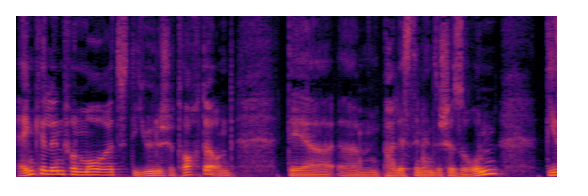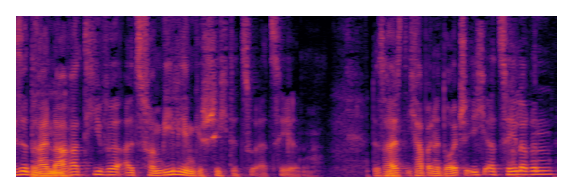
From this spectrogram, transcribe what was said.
Enkelin von Moritz, die jüdische Tochter und der ähm, palästinensische Sohn, diese drei mhm. Narrative als Familiengeschichte zu erzählen. Das heißt, ich habe eine deutsche Ich-Erzählerin,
